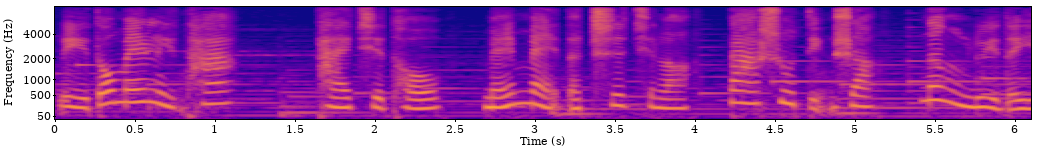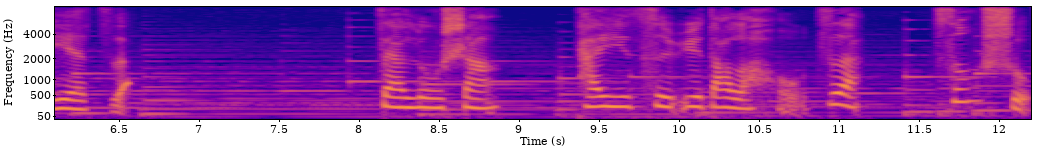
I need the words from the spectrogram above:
理都没理他，抬起头，美美的吃起了大树顶上嫩绿的叶子。在路上，他依次遇到了猴子、松鼠。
